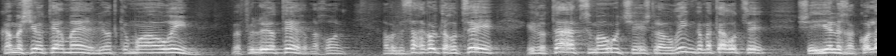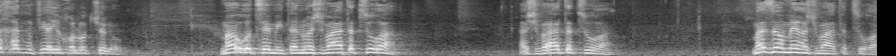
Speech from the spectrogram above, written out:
כמה שיותר מהר, להיות כמו ההורים, ואפילו יותר, נכון? אבל בסך הכל אתה רוצה את אותה עצמאות שיש להורים, גם אתה רוצה שיהיה לך, כל אחד לפי היכולות שלו. מה הוא רוצה מאיתנו? השוואת הצורה. השוואת הצורה. מה זה אומר השוואת הצורה?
